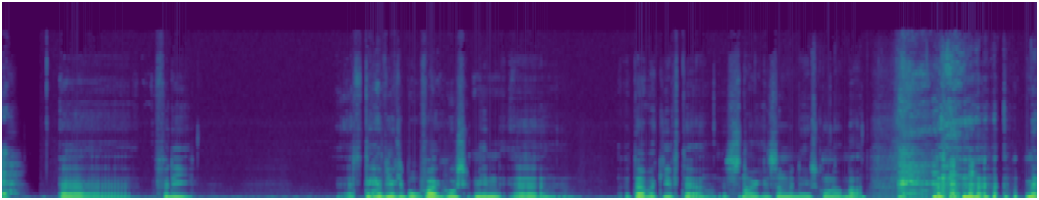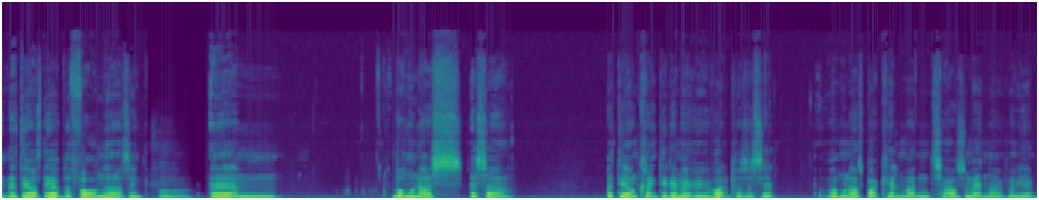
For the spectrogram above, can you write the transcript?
Ja. Øh, fordi altså, det har jeg virkelig brug for. Jeg kan huske min, øh, jeg var gift der. Jeg snakker hele tiden med min ekskone åbenbart. Men det er også der, jeg er blevet formet også, ikke? Mm. Øhm, hvor hun også, altså, og det er omkring det der med at øve vold på sig selv, hvor hun også bare kaldte mig den tavse mand, når jeg kom hjem.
